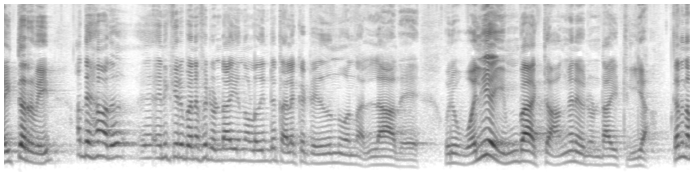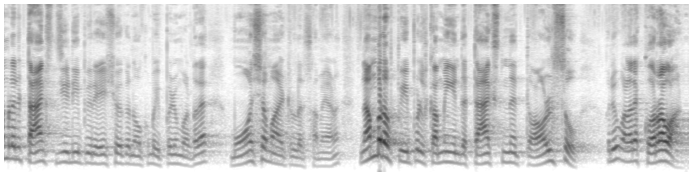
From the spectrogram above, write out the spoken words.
ലൈറ്റർ വെയിൻ അദ്ദേഹം അത് എനിക്കൊരു ബെനിഫിറ്റ് ഉണ്ടായി എന്നുള്ളതിന്റെ തലക്കെട്ട് എഴുതുന്നു എന്നല്ലാതെ ഒരു വലിയ ഇമ്പാക്റ്റ് അങ്ങനെ ഒരു ഉണ്ടായിട്ടില്ല. കാരണം നമ്മുടെ ഒരു tax G D P ratio ഒക്കെ നോക്കുമ്പോൾ ഇപ്പോഴും വളരെ മോശമായിട്ടുള്ളൊരു സമയമാണ്. Number of people coming in the tax net also ഒരു വളരെ കുറവാണ്.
